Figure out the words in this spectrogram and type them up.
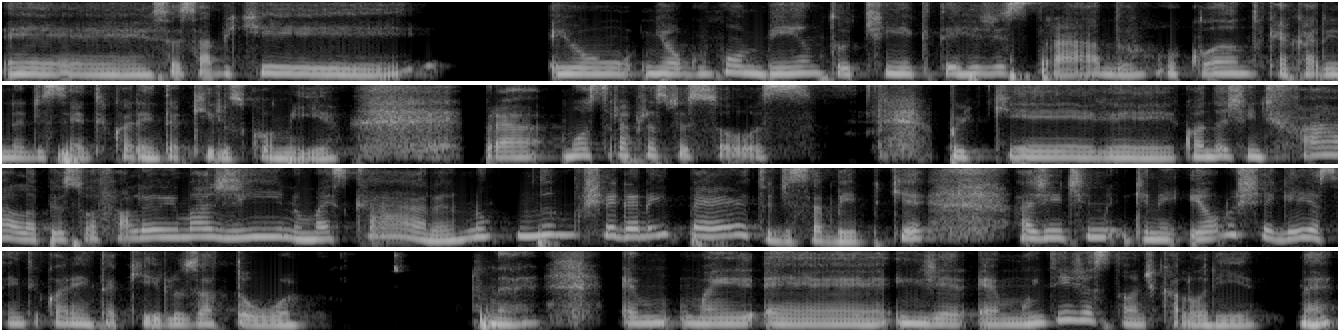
É, você sabe que eu, em algum momento, tinha que ter registrado o quanto que a Karina de 140 quilos comia, para mostrar para as pessoas porque quando a gente fala, a pessoa fala, eu imagino, mas cara, não, não chega nem perto de saber, porque a gente, que nem eu não cheguei a 140 quilos à toa. Né? É, uma, é, é muita ingestão de caloria, né?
